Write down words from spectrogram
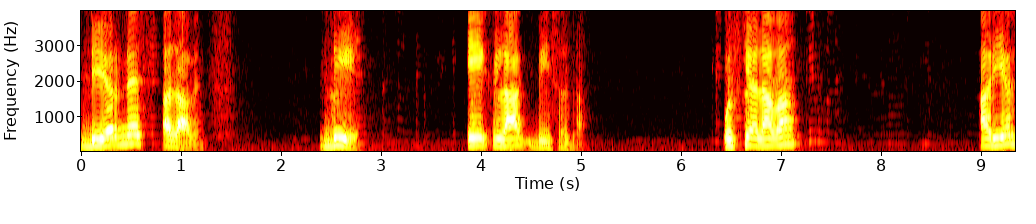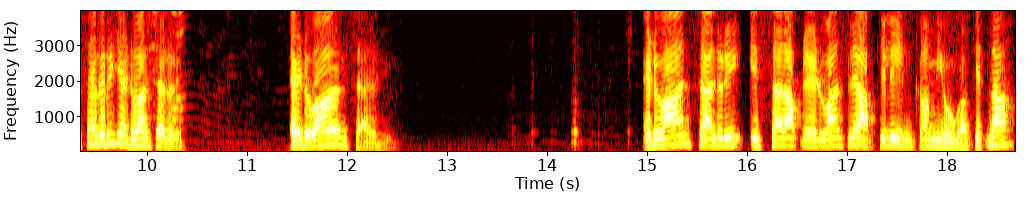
डियरनेस अलावेंस डी एक लाख बीस हज़ार। उसके अलावा अरियर सैलरी की advance salary advance salary advance salary इस साल आपने एडवांस लिया, आपके लिए इनकम ही होगा। कितना?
